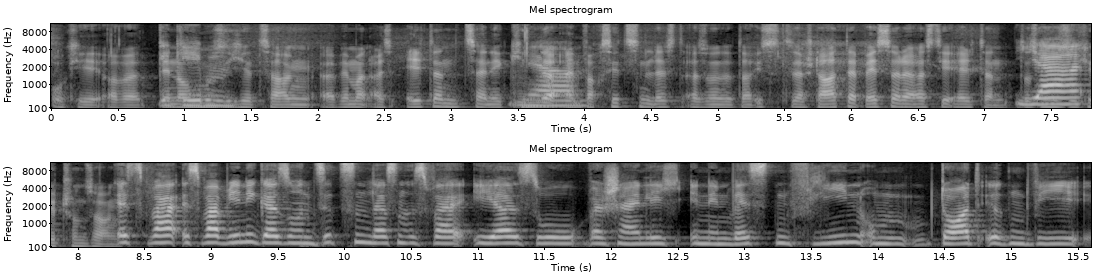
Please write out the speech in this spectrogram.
Okay, aber dennoch gegeben. muss ich jetzt sagen, äh, wenn man als Eltern seine Kinder ja. einfach sitzen lässt, also da ist der Staat der bessere als die Eltern. Das ja, muss ich jetzt schon sagen. Es war, es war weniger so ein Sitzen lassen, es war eher so wahrscheinlich in den Westen fliehen, um dort irgendwie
